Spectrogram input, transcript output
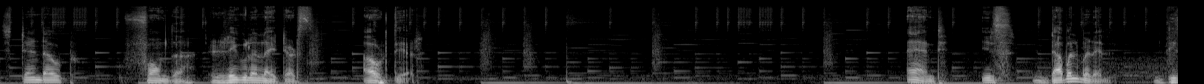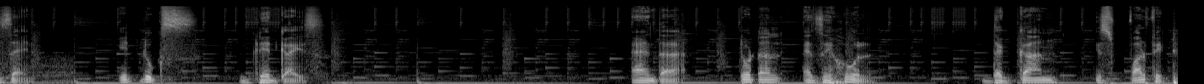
stand out from the regular lighters out there. And its double barrel design, it looks great guys. And the total as a whole the gun is perfect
